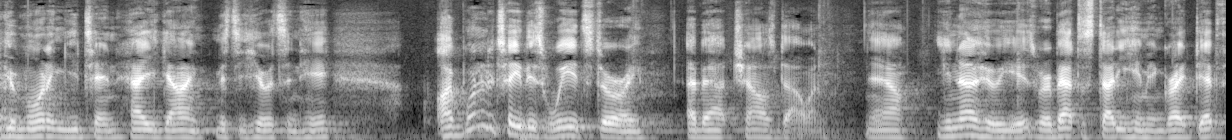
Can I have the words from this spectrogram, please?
good morning, U10. How are you going? Mr. Hewetson here. I wanted to tell you this weird story about Charles Darwin. Now, you know who he is. We're about to study him in great depth.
